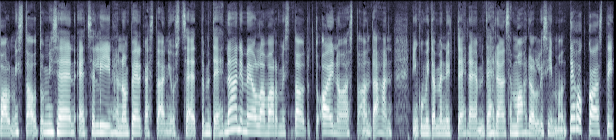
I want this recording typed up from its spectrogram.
valmistautumiseen. Että se liinhän on pelkästään just se, että me tehdään ja me ollaan varmistauduttu ainoastaan tähän, niin kuin mitä me nyt tehdään ja me tehdään se mahdollisimman tehokkaasti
